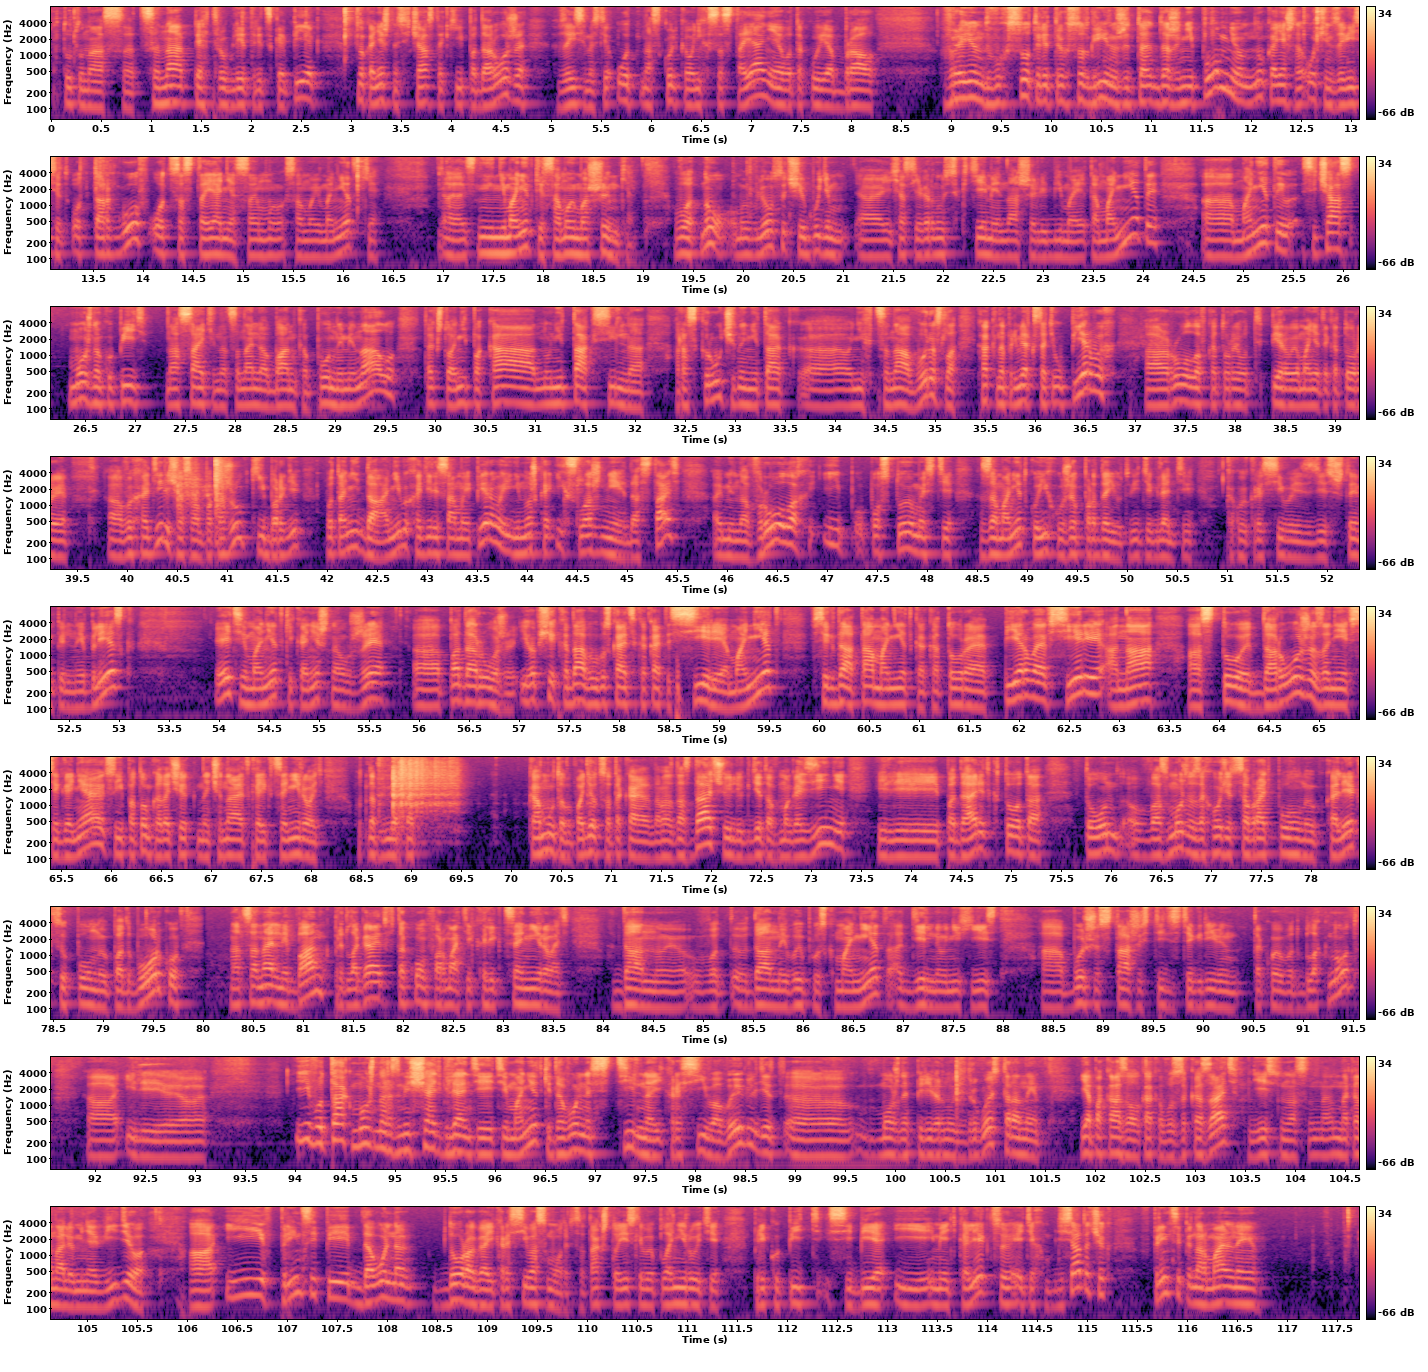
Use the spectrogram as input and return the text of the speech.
тут у нас цена 5 рублей 30 копеек. Ну, конечно, сейчас такие подороже, в зависимости от насколько у них состояние. Вот такой я брал в районе 200 или 300 гривен, уже даже не помню. Ну, конечно, очень зависит от торгов, от состояния самой, самой монетки. Э, не монетки, а самой машинки. Вот, ну, мы в любом случае будем, э, сейчас я вернусь к теме нашей любимой, это монеты. Э, монеты сейчас можно купить на сайте Национального банка по номиналу, так что они пока ну, не так сильно раскручены, не так э, у них цена выросла, как, например, кстати, у первых роллов, которые вот первые монеты, которые э, выходили, сейчас вам покажу, киборги, вот они, да, они выходили самые первые, и немножко их сложнее достать, именно в роллах, и по стоимости за монетку их уже продают. Видите, гляньте, какой красивый здесь штемпельный блеск эти монетки, конечно, уже э, подороже. И вообще, когда выпускается какая-то серия монет, всегда та монетка, которая первая в серии, она э, стоит дороже, за ней все гоняются, и потом, когда человек начинает коллекционировать, вот, например, как кому-то попадется такая на, на сдачу или где-то в магазине, или подарит кто-то, то он, возможно, захочет собрать полную коллекцию, полную подборку. Национальный банк предлагает в таком формате коллекционировать данную, вот, данный выпуск монет. Отдельно у них есть а, больше 160 гривен такой вот блокнот а, или... А, и вот так можно размещать, гляньте, эти монетки, довольно стильно и красиво выглядит, э, можно перевернуть с другой стороны. Я показывал, как его заказать, есть у нас на, на канале у меня видео, а, и, в принципе, довольно дорого и красиво смотрится. Так что, если вы планируете прикупить себе и иметь коллекцию этих десяточек, в принципе, нормальные,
